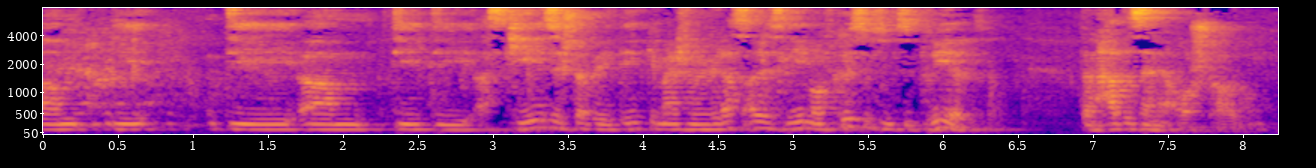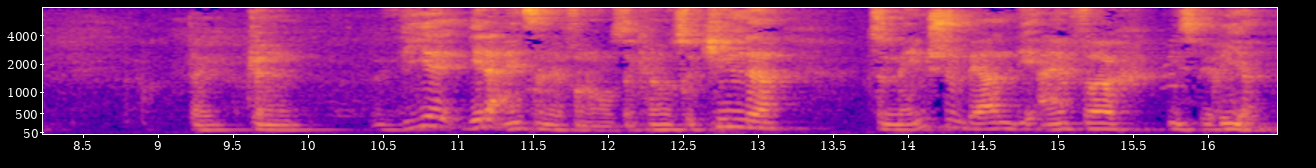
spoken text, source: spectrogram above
ähm, die, die, ähm, die, die Askese, Stabilität, Gemeinschaft, wenn wir das alles leben, auf Christus konzentriert, dann hat es eine Ausstrahlung. Dann können wir, jeder einzelne von uns, dann können unsere Kinder zu Menschen werden, die einfach inspirieren,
